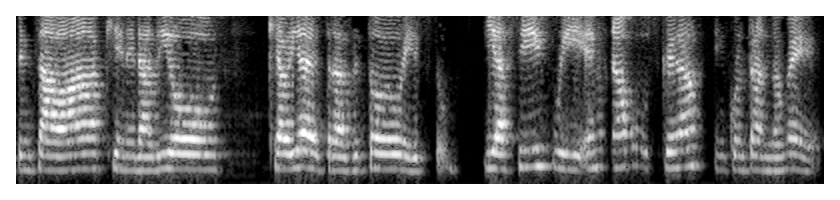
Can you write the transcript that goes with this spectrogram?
pensaba quién era Dios, qué había detrás de todo esto. Y así fui en una búsqueda, encontrándome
